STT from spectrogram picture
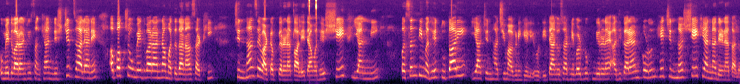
उमेदवारांची संख्या निश्चित झाल्याने अपक्ष उमेदवारांना मतदानासाठी चिन्हांचे वाटप करण्यात आले. त्यामध्ये शेख यांनी पसंतीमध्ये तुतारी या चिन्हाची मागणी केली होती. त्यानुसार निवडणूक निर्णय अधिकाऱ्यांकडून हे चिन्ह शेख यांना देण्यात आलं.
